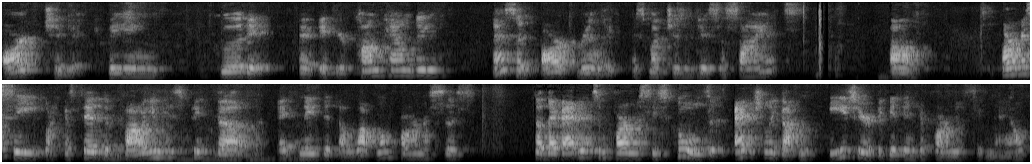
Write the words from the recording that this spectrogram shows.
art to it, being good at, if you're compounding, that's an art really, as much as it is a science. Uh, pharmacy, like I said, the volume has picked up. They've needed a lot more pharmacists. So they've added some pharmacy schools. It's actually gotten easier to get into pharmacy now.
